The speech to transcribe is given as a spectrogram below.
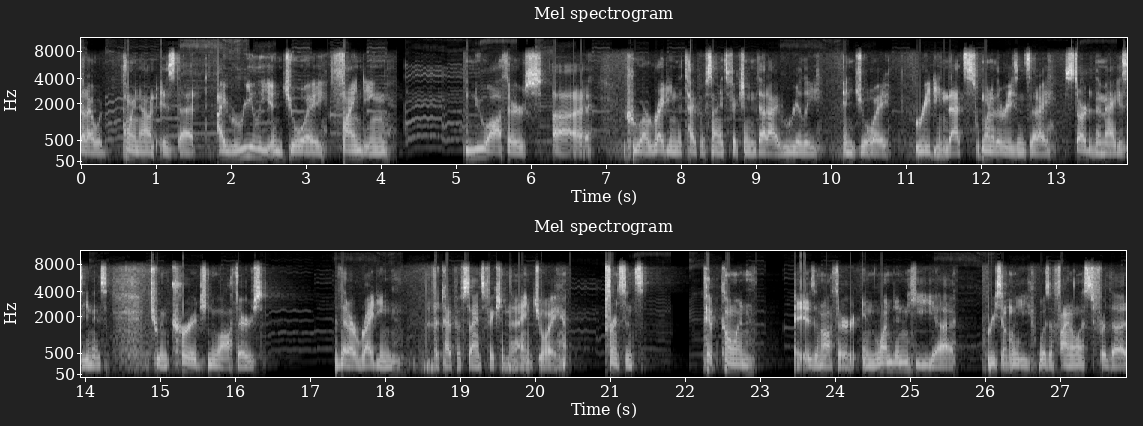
that I would point out is that I really enjoy finding new authors uh, who are writing the type of science fiction that I really enjoy reading. That's one of the reasons that I started the magazine is to encourage new authors that are writing the type of science fiction that I enjoy. For instance, Pip Coen is an author in London. He uh, recently was a finalist for the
